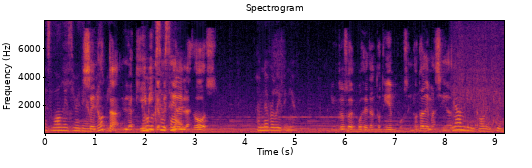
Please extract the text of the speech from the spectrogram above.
As long as you're there se nota la química que tienen las dos. I'm never leaving you. Incluso después de tanto tiempo. Se nota demasiado. Now I'm getting cold in here.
